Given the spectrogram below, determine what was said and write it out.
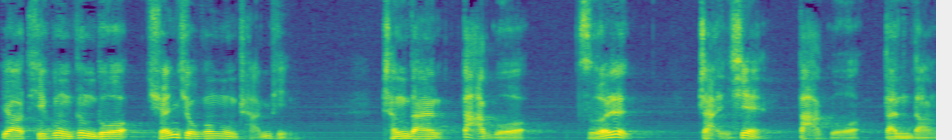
要提供更多全球公共产品，承担大国责任，展现大国担当。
